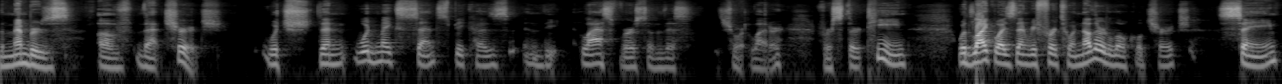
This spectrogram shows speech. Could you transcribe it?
the members of that church, which then would make sense because in the last verse of this short letter, verse 13, would likewise then refer to another local church saying,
